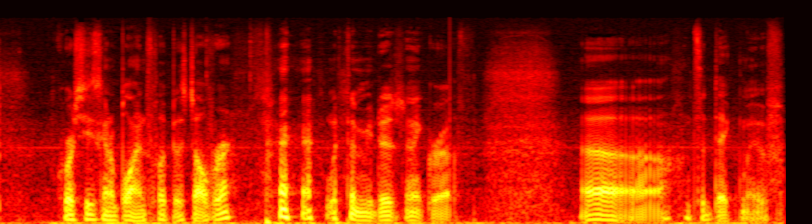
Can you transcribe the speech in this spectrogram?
Of course, he's going to blind flip his Delver with the mutagenic growth. Uh, that's a dick move.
